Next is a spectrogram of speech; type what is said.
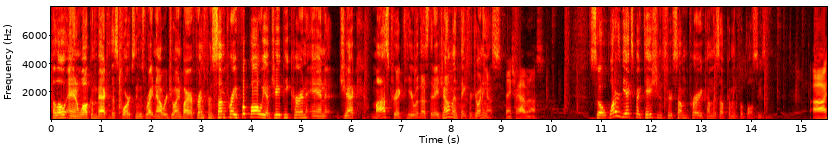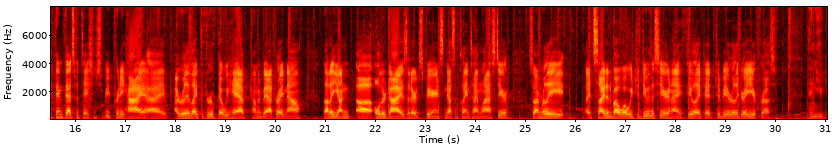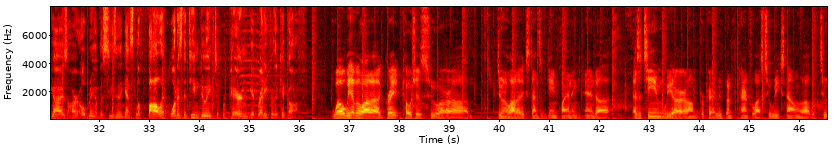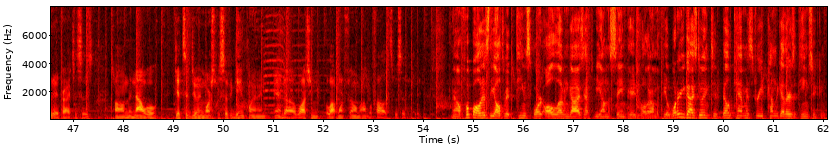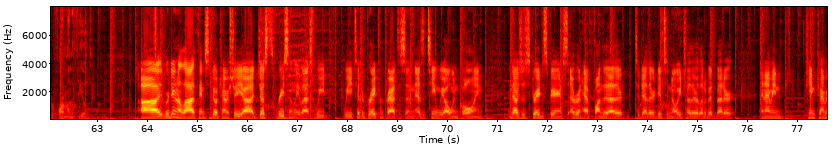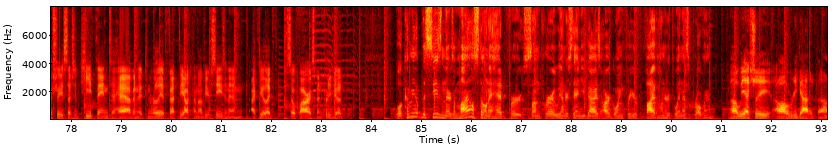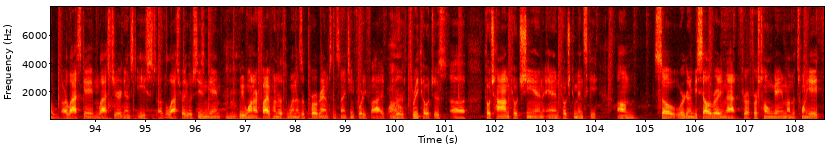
Hello and welcome back to the Sports News. Right now, we're joined by our friends from Sun Prairie Football. We have JP Curran and Jack Maastricht here with us today. Gentlemen, thanks for joining us. Thanks for having us. So, what are the expectations for Sun Prairie come this upcoming football season? Uh, I think the expectations should be pretty high. I, I really like the group that we have coming back right now. A lot of young, uh, older guys that are experienced and got some playing time last year. So I'm really excited about what we could do this year, and I feel like it could be a really great year for us. And you guys are opening up the season against La Follette. What is the team doing to prepare and get ready for the kickoff? Well, we have a lot of great coaches who are uh, doing a lot of extensive game planning, and uh, as a team, we are um, preparing. We've been preparing for the last two weeks now uh, with two-day practices, um, and now we'll get to doing more specific game planning and uh, watching a lot more film on La Follette specifically. Now, football is the ultimate team sport. All 11 guys have to be on the same page while they're on the field. What are you guys doing to build chemistry, come together as a team so you can perform on the field? Uh, we're doing a lot of things to build chemistry. Uh, just recently, last week, we took a break from practice, and as a team, we all went bowling. And that was just a great experience. Everyone had fun together, together, get to know each other a little bit better. And I mean, team chemistry is such a key thing to have, and it can really affect the outcome of your season. And I feel like so far it's been pretty good. Well, coming up this season, there's a milestone ahead for Sun Prairie. We understand you guys are going for your 500th win as a program. Uh, we actually already got it. Uh, our last game last year against East, uh, the last regular season game, mm-hmm. we won our 500th win as a program since 1945 wow. under three coaches uh, Coach Hahn, Coach Sheehan, and Coach Kaminsky. Um, so we're going to be celebrating that for our first home game on the 28th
